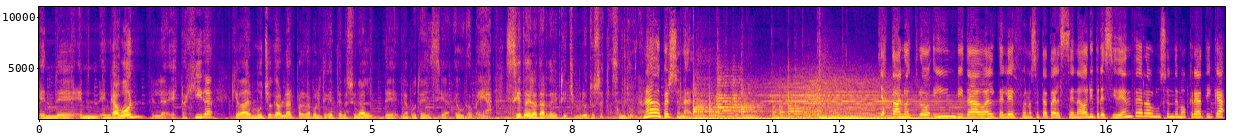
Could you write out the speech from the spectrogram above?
en, eh, en- Gabón esta gira que va a dar mucho que hablar para la política internacional de la potencia europea 7 de la tarde 28 minutos estás en Duna Nada personal. Ya está nuestro invitado al teléfono. Se trata del senador y presidente de Revolución Democrática,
